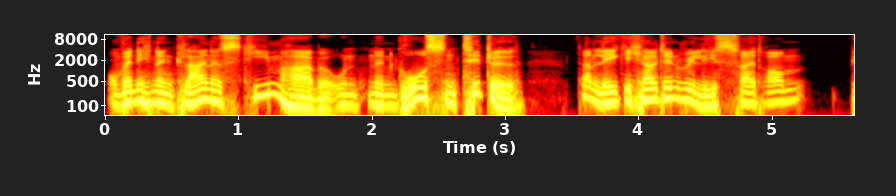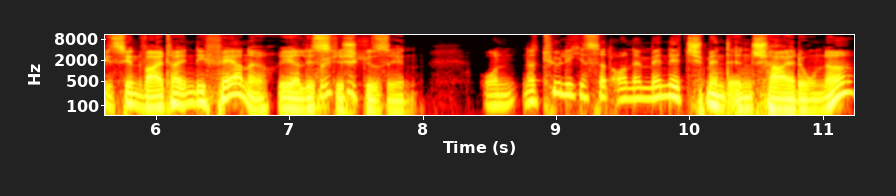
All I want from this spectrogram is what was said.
Und wenn ich ein kleines Team habe und einen großen Titel, dann lege ich halt den Release-Zeitraum bisschen weiter in die Ferne, realistisch Richtig. gesehen. Und natürlich ist das auch eine Management-Entscheidung, ne?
